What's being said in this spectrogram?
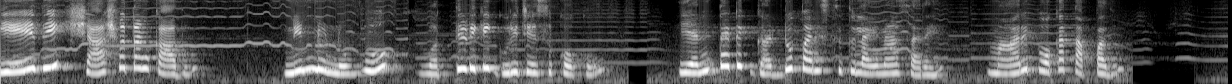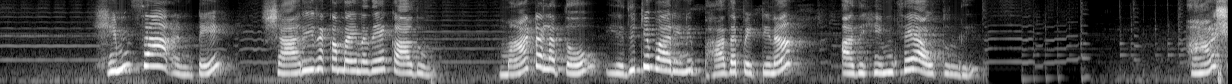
ఏది శాశ్వతం కాదు. నిన్ను నువ్వు ఒత్తిడికి గురి చేసుకోకు. ఎంతటి గడ్డు పరిస్థితులైనా సరే మారిపోక తప్పదు. హింస అంటే శారీరకమైనదే కాదు. మాటలతో ఎదుటి వారిని బాధ పెట్టినా అది హింసే అవుతుంది. ఆశ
